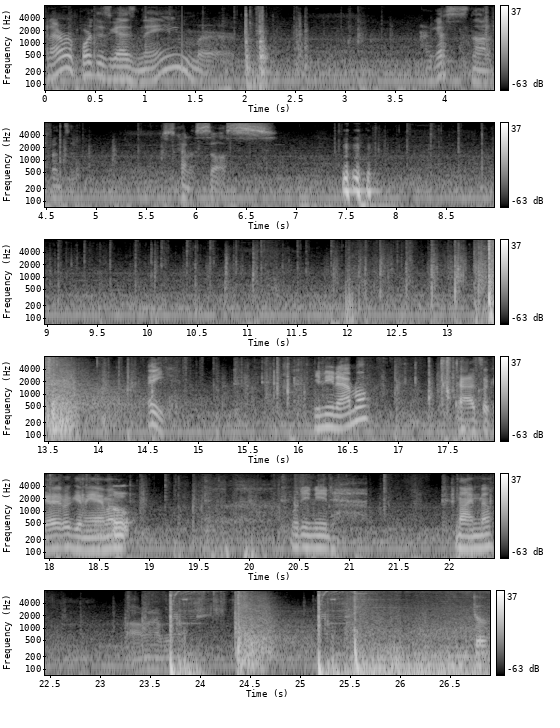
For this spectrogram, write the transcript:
Can I report this guy's name or? I guess it's not offensive. It's kind of sus. hey, you need ammo? That's okay. It'll give me ammo. Oh, What do you need? Nine mil. I don't have that. Sure.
